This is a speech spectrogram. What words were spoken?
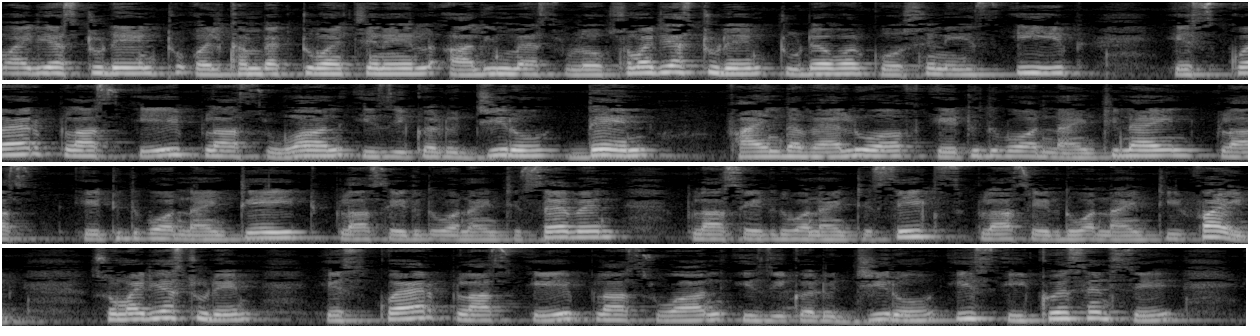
My dear student, welcome back to my channel Alim Maths Vlog. So my dear student, today our question is if a square plus a plus 1 is equal to 0, then find the value of a to the power 99 plus a to the power 98 plus a to the power 97 plus a to the power 96 plus a to the power 95. So my dear student, a square plus a plus 1 is equal to 0 इस equation से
